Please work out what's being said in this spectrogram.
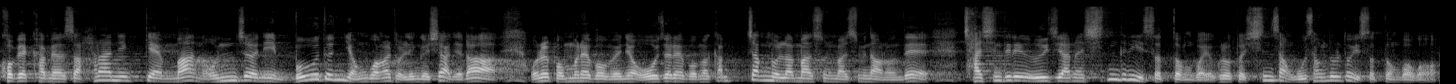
고백하면서 하나님께만 온전히 모든 영광을 돌린 것이 아니라 오늘 본문에 보면요. 5절에 보면 깜짝 놀란 말씀 말씀이 나오는데 자신들이 의지하는 신들이 있었던 거예요. 그리고 또 신상 우상들도 있었던 거고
